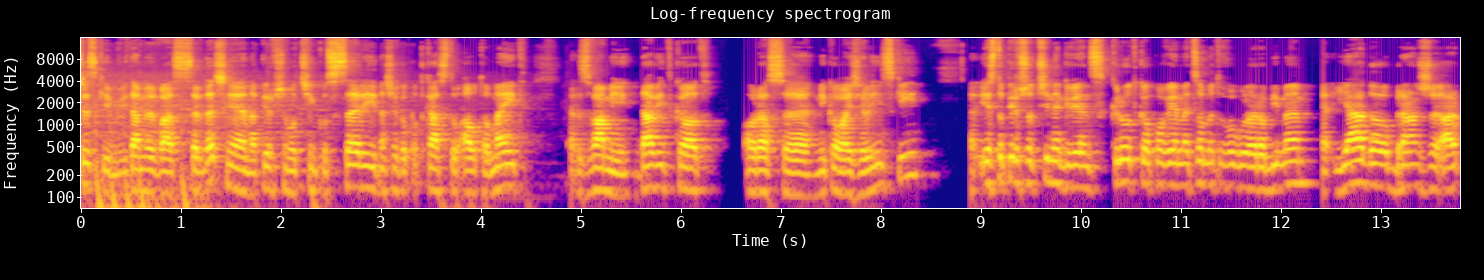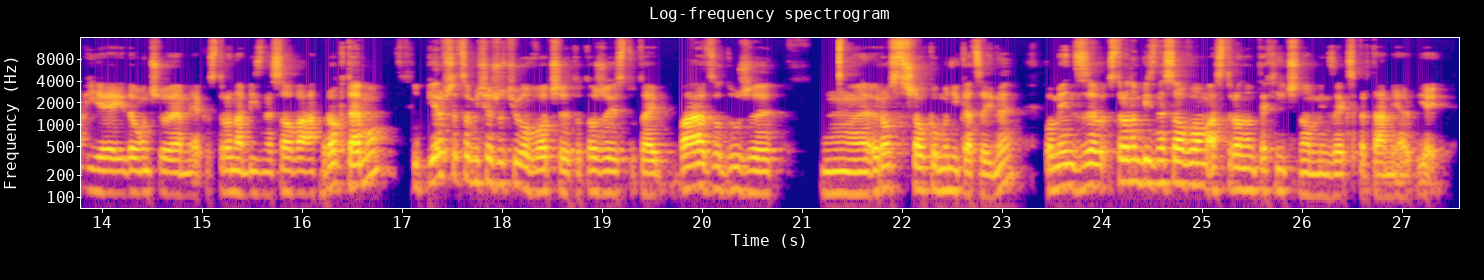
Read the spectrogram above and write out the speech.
wszystkim, witamy Was serdecznie na pierwszym odcinku z serii naszego podcastu Automate. Z Wami Dawid Kot oraz e, Mikołaj Zieliński. Jest to pierwszy odcinek, więc krótko powiemy, co my tu w ogóle robimy. Ja do branży RPA dołączyłem jako strona biznesowa rok temu i pierwsze, co mi się rzuciło w oczy, to to, że jest tutaj bardzo duży mm, rozstrzał komunikacyjny pomiędzy stroną biznesową a stroną techniczną, między ekspertami RPA.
